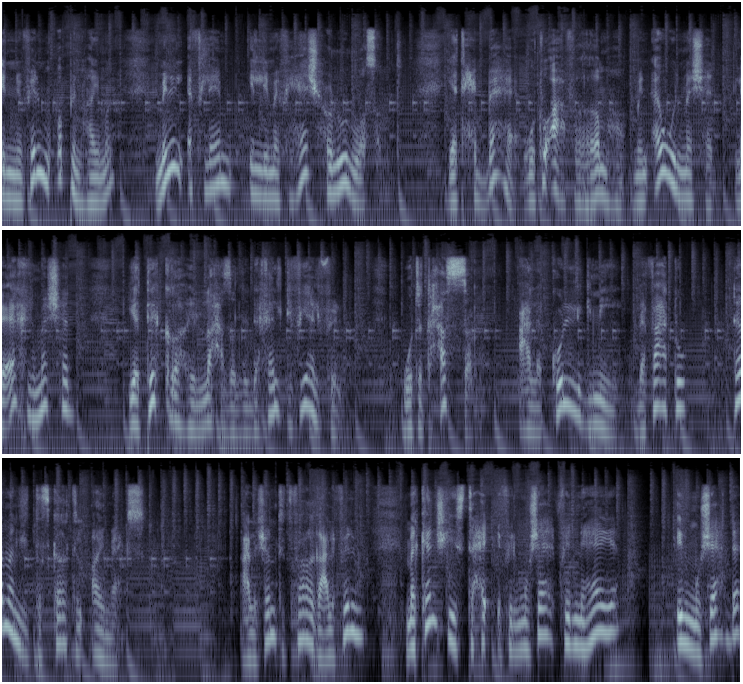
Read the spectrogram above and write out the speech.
إن فيلم Oppenheimer من الأفلام اللي ما فيهاش حلول وسط. يا تحبها وتقع في غرامها من أول مشهد لآخر مشهد يا تكره اللحظة اللي دخلت فيها الفيلم وتتحسر على كل جنيه دفعته تمن لتذكرة ال IMAX علشان تتفرج على فيلم ما كانش يستحق في المشاه في النهاية المشاهدة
